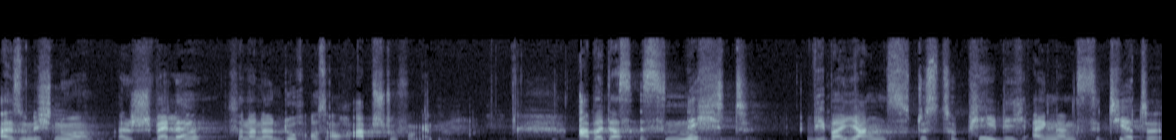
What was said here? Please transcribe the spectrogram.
Also nicht nur eine Schwelle, sondern dann durchaus auch Abstufungen. Aber das ist nicht wie bei Youngs Dystopie, die ich eingangs zitierte,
